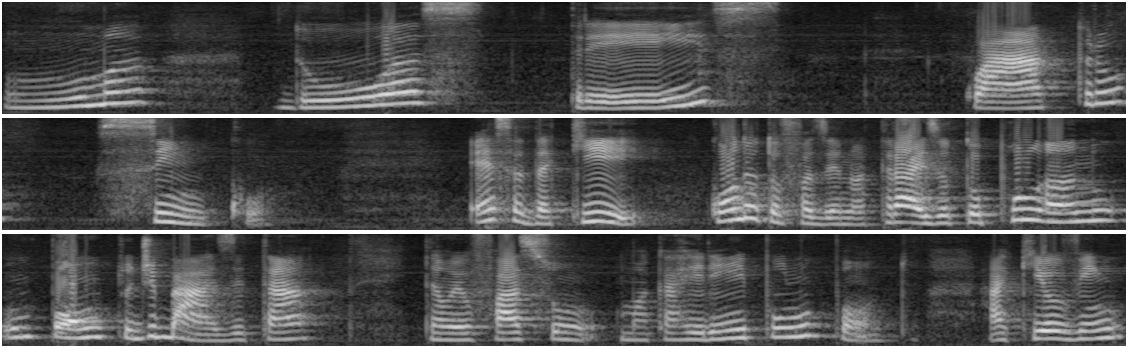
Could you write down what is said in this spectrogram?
uma, duas, três, quatro, cinco. Essa daqui, quando eu tô fazendo atrás, eu tô pulando um ponto de base, tá? Então eu faço uma carreirinha e pulo um ponto. Aqui eu vim,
